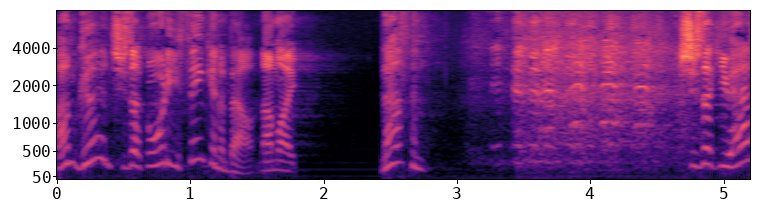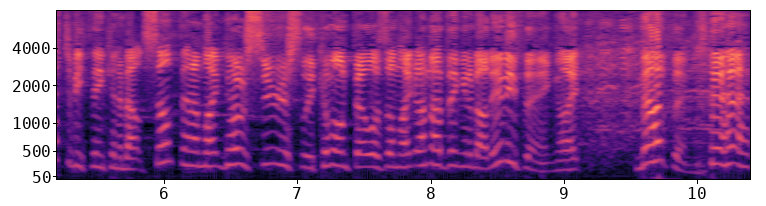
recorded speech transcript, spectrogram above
I'm good. She's like, Well, what are you thinking about? And I'm like, Nothing. She's like, You have to be thinking about something. I'm like, No, seriously, come on, fellas. I'm like, I'm not thinking about anything. Like, nothing.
